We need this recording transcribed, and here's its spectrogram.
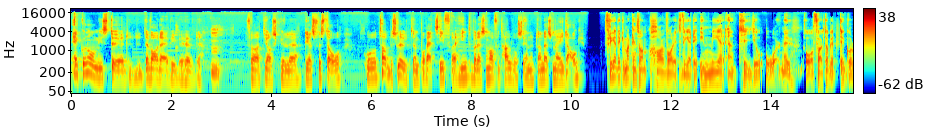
Ekonomiskt stöd, det var det vi behövde. Mm. För att jag skulle dels förstå och ta besluten på rätt siffror. Inte på det som var för ett halvår sedan utan det som är idag. Fredrik Martinsson har varit VD i mer än tio år nu och företaget det går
